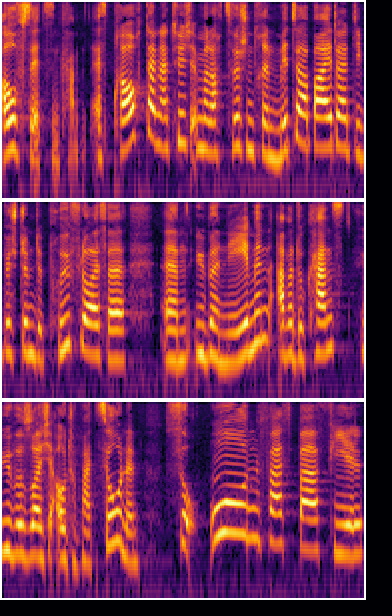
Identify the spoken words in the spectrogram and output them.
aufsetzen kann. Es braucht dann natürlich immer noch zwischendrin Mitarbeiter, die bestimmte Prüfläufe ähm, übernehmen, aber du kannst über solche Automationen so unfassbar viel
